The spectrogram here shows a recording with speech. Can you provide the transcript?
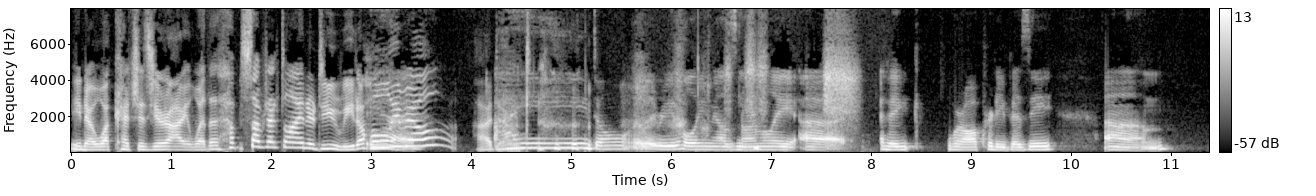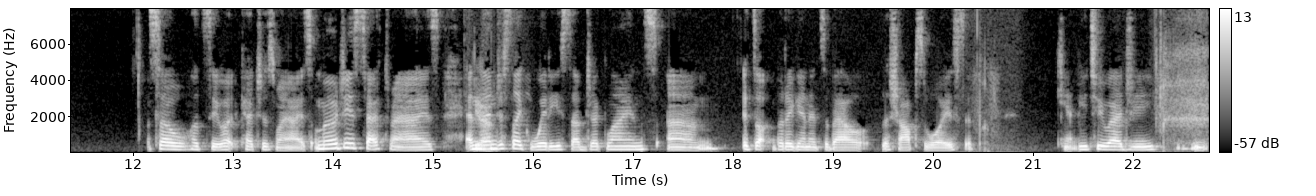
you know what catches your eye with a hub- subject line or do you read a whole Yeah. email? I don't. I don't really read whole emails normally. Uh, I think we're all pretty busy. Um, so let's see what catches my eyes. Emojis catch my eyes, and Yeah. then just like witty subject lines. Um, it's but again, it's about the shop's voice. It can't be too edgy. You,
